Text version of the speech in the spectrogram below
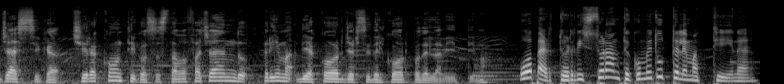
Jessica, ci racconti cosa stava facendo prima di accorgersi del corpo della vittima. Ho aperto il ristorante come tutte le mattine.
